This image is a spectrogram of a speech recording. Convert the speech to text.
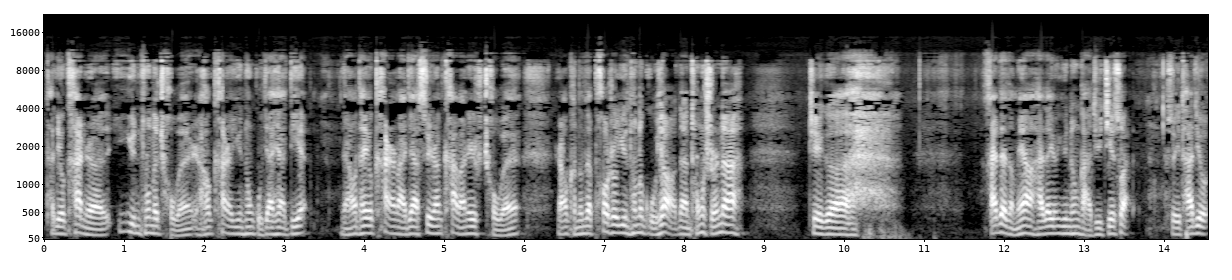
他就看着运通的丑闻，然后看着运通股价下跌，然后他又看着大家虽然看完这个丑闻，然后可能在抛售运通的股票，但同时呢，这个还在怎么样，还在用运通卡去结算，所以他就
